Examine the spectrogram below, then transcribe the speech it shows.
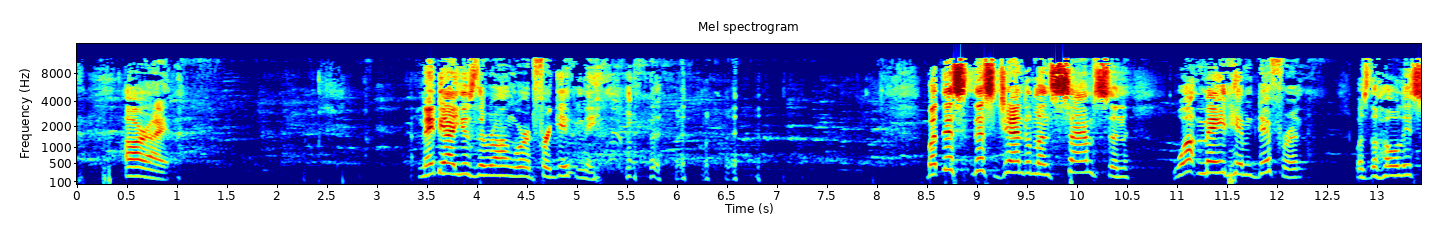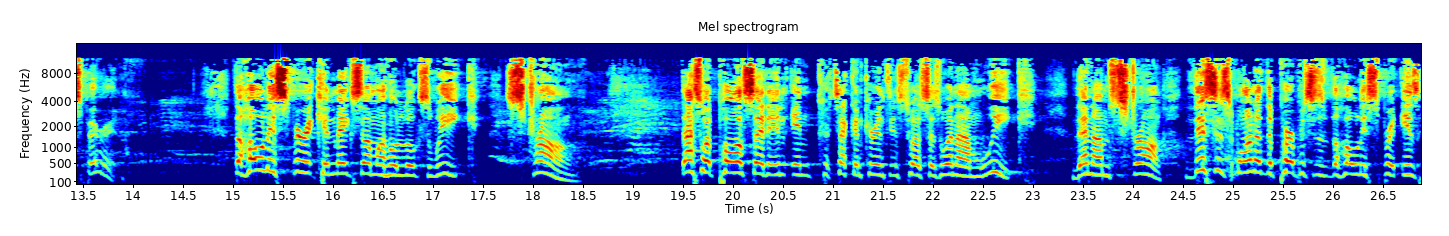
All right. Maybe I used the wrong word. Forgive me. but this, this gentleman, Samson, what made him different was the Holy Spirit. The Holy Spirit can make someone who looks weak strong. That's what Paul said in, in 2 Corinthians 12 says, when I'm weak, then I'm strong. This is one of the purposes of the Holy Spirit is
